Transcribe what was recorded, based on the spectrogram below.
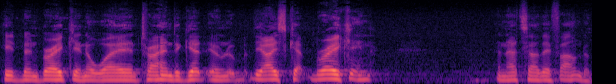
He'd been breaking away and trying to get, and the ice kept breaking, and that's how they found him.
